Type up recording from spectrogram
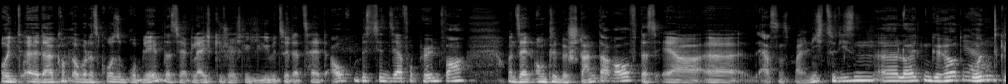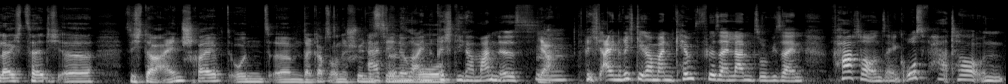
Und äh, da kommt aber das große Problem, dass ja gleichgeschlechtliche Liebe zu der Zeit auch ein bisschen sehr verpönt war. Und sein Onkel bestand darauf, dass er äh, erstens mal nicht zu diesen äh, Leuten gehört Ja. und gleichzeitig äh, sich da einschreibt. Und ähm, da gab es auch eine schöne also Szene, so ein wo. richtiger Mann ist. Ja. Richt- Ein richtiger Mann kämpft für sein Land, so wie sein Vater und sein Großvater und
